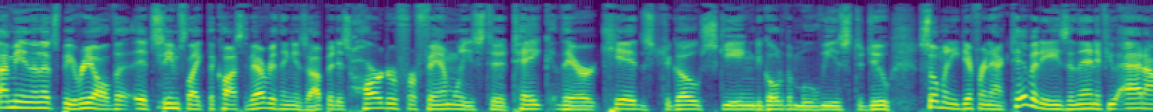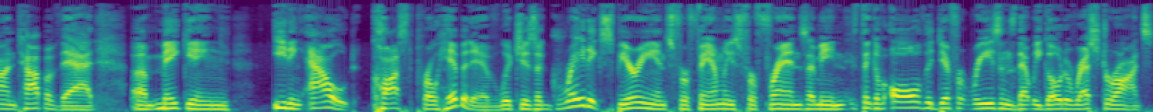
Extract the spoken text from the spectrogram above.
I mean, and let's be real. The, it seems like the cost of everything is up. It is harder for families to take their kids to go skiing, to go to the movies, to do so many different activities. And then if you add on top of that, um, making eating out cost prohibitive, which is a great experience for families, for friends. I mean, think of all the different reasons that we go to restaurants.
